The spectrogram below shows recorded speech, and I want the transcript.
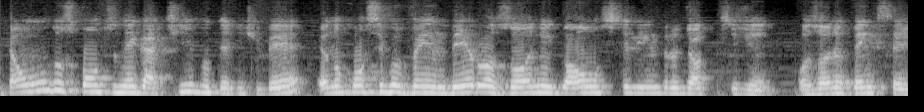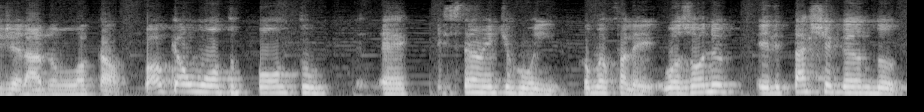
Então, um dos pontos negativos que a gente vê, eu não consigo vender ozônio igual um cilindro de oxigênio. O ozônio tem que ser gerado no local. Qual que é um outro ponto é, extremamente ruim? Como eu falei, o ozônio ele está chegando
